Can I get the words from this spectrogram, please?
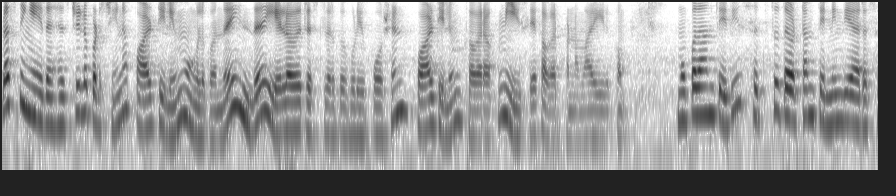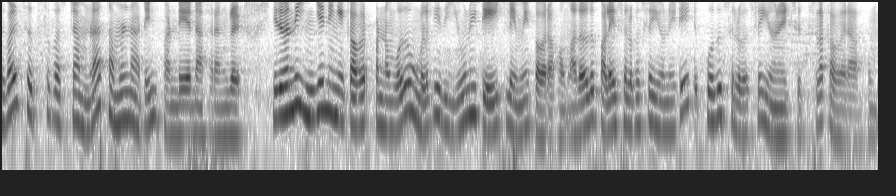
ப்ளஸ் நீங்கள் இதை ஹிஸ்ட்ரியில் படிச்சிங்கன்னா பால்ட்டிலையும் உங்களுக்கு வந்து இந்த ஏழாவது டெஸ்ட்டில் இருக்கக்கூடிய போர்ஷன் பால்ட்டிலையும் கவர் ஆகும் ஈஸியாக கவர் பண்ண மாதிரி இருக்கும் முப்பதாம் தேதி சிக்ஸ்த்து தேர்ட்டம் தென்னிந்திய அரசுகள் சிக்ஸ்த்து ஃபஸ்ட் டேமில் தமிழ்நாட்டின் பண்டைய நகரங்கள். இது வந்து இங்கே நீங்கள் கவர் பண்ணும்போது உங்களுக்கு இது யூனிட் எயிட்லேயுமே கவர் ஆகும். அதாவது பழைய சிலபஸில் யூனிட் எயிட் பொது சிலபஸில் யூனிட் சிக்ஸில் கவர் ஆகும்.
